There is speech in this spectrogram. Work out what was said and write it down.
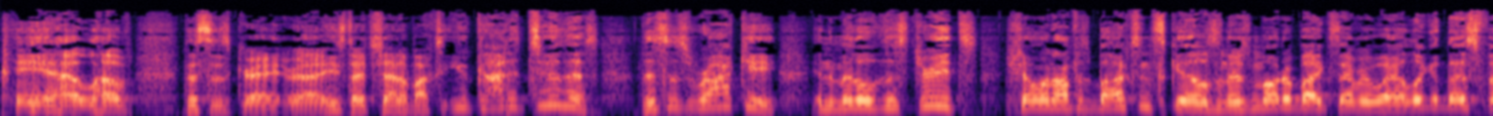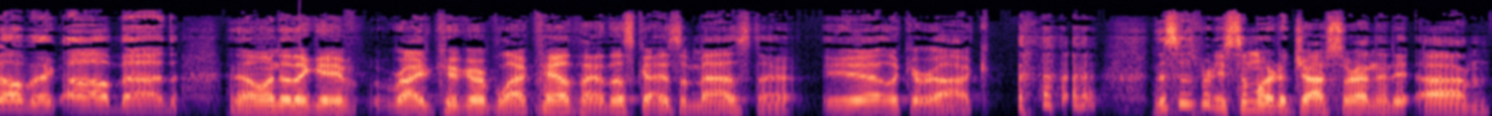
yeah, I love this is great. Right? He starts shadowboxing. You gotta do this. This is Rocky in the middle of the streets, showing off his boxing skills, and there's motorbikes everywhere. Look at this filming. Oh man. No wonder they gave Ryan Coogler Black Panther. This guy's a master. Yeah, look at Rock. this is pretty similar to Josh Serenity. Um,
